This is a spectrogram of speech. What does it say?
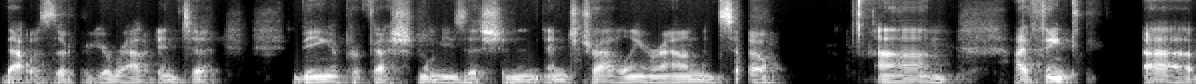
that was the, your route into being a professional musician and, and traveling around. And so, um, I think uh,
